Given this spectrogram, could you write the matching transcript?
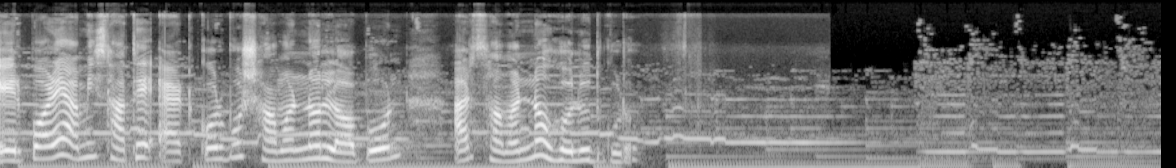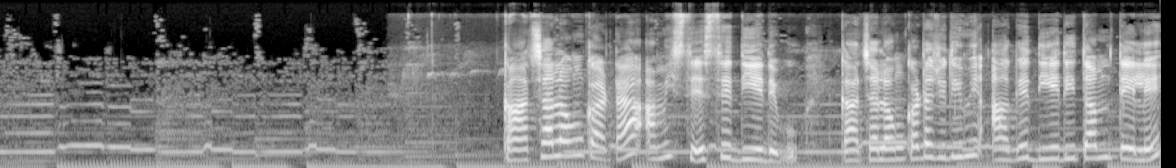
এরপরে আমি সাথে অ্যাড করব সামান্য লবণ আর সামান্য হলুদ গুঁড়ো। কাঁচা লঙ্কাটা আমি শেষে দিয়ে দেব। কাঁচা লঙ্কাটা যদি আমি আগে দিয়ে দিতাম তেলে,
